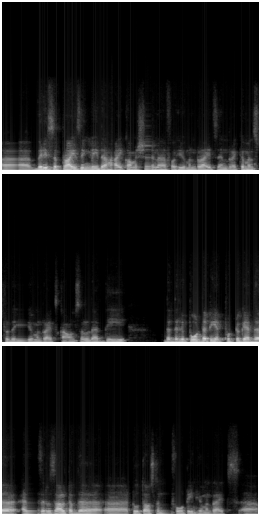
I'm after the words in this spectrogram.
Uh, very surprisingly, the High Commissioner for Human Rights then recommends to the Human Rights Council that the that the report that he had put together as a result of the uh, 2014 Human Rights uh,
